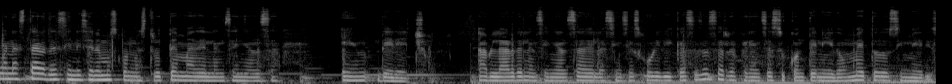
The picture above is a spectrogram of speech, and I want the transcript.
buenas tardes. Iniciaremos con nuestro tema de la enseñanza en Derecho. Hablar de la enseñanza de las ciencias jurídicas es hacer referencia a su contenido, métodos y medios.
